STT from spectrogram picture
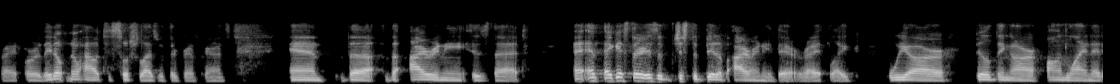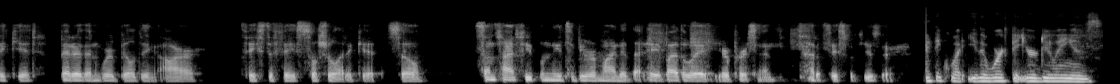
right? Or they don't know how to socialize with their grandparents. And the the irony is that and I guess there is a, just a bit of irony there, right? Like we are building our online etiquette better than we're building our face-to-face social etiquette. So sometimes people need to be reminded that, hey, by the way, you're a person, not a Facebook user. I think what the work that you're doing is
